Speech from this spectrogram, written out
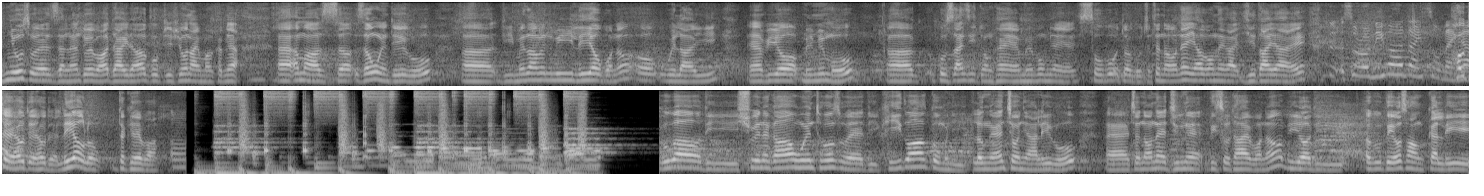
အညိုးဆိုရဲဇလန်တွဲပါဒါရိုက်တာကိုပြည့်ဖြိုးနိုင်ပါခင်ဗျအဲအမှဇုံဝင်တေးကိုအဲဒီမင်းသားမင်းသမီး၄ယောက်ပေါ့နော်ဟိုဝေလာကြီးအဲပြီးတော့မင်းမင်းမို့အာကိုစိုင်းစီတွန်ခန့်ရဲ့မင်းပုံမြတ်ရဲ့ဆိုဖို့အတွက်ကိုကျွန်တော်နဲ့ရောက်ကောင်းတဲ့ကရေးသားရရဲ့ဆိုတော့နီးပါးအတိုင်းဆိုနိုင်ဟုတ်တယ်ဟုတ်တယ်ဟုတ်တယ်၄ယောက်လုံးတကယ်ပါ အခုကတော့ဒီရွှေနဂါဝင်းထုံးဆိုရဲဒီခီးသွားကုမ္ပဏီလုပ်ငန်းကြော်ညာလေးကိုအဲကျွန်တော်နဲ့ဂျူးနဲ့တီဆိုထားရပါတော့ပြီးတော့ဒီအခုတရုတ်ဆောင်ကတ်လေး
